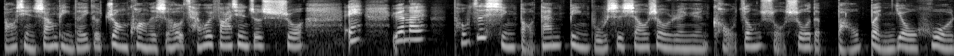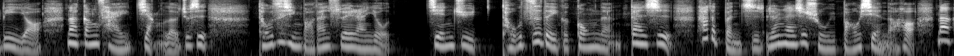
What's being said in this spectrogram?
保险商品的一个状况的时候，才会发现就是说，哎，原来投资型保单并不是销售人员口中所说的保本又获利哦。那刚才讲了，就是投资型保单虽然有兼具。投资的一个功能，但是它的本质仍然是属于保险的哈。那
